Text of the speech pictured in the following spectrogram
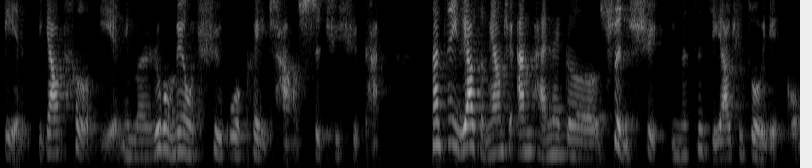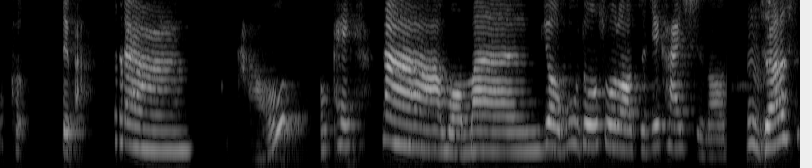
点比较特别，你们如果没有去过，可以尝试去去看。那至于要怎么样去安排那个顺序，你们自己要去做一点功课，对吧？对啊。好，OK，那我们就不多说了，直接开始了。嗯，主要是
